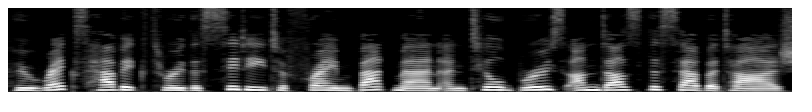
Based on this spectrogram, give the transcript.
who wreaks havoc through the city to frame Batman until Bruce undoes the sabotage.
